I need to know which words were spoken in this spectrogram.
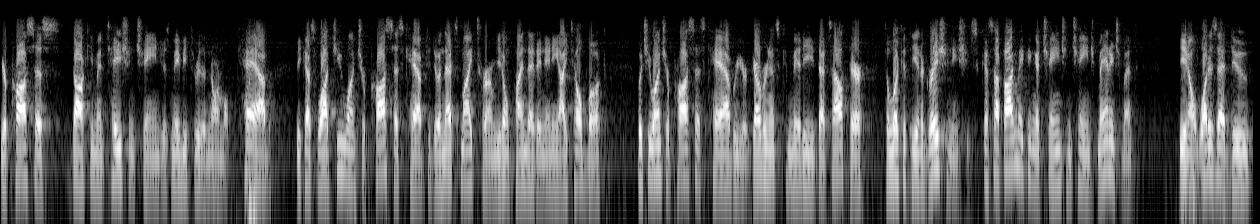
your process documentation changes maybe through the normal CAB because what you want your process CAB to do, and that's my term, you don't find that in any ITIL book, but you want your process CAB or your governance committee that's out there to look at the integration issues. Because if I'm making a change in change management, you know, what does that do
